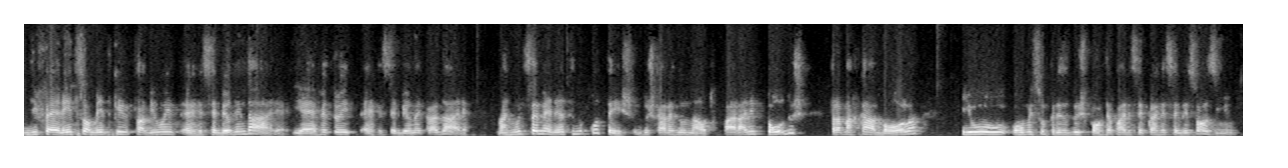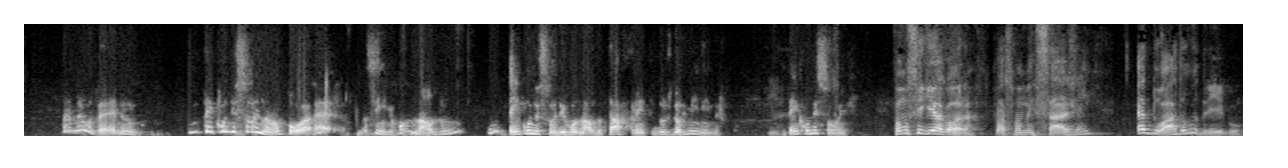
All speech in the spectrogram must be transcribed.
diferente somente que Fabinho é, recebeu dentro da área e Everton é, recebeu na entrada da área, mas muito semelhante no contexto dos caras do Náutico pararem todos para marcar a bola e o homem surpresa do esporte aparecer para receber sozinho. Mas, meu velho, não tem condições não, pô. É, assim, Ronaldo não tem condições de Ronaldo estar tá à frente dos dois meninos. Não tem condições. Vamos seguir agora. Próxima mensagem. Eduardo Rodrigo,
